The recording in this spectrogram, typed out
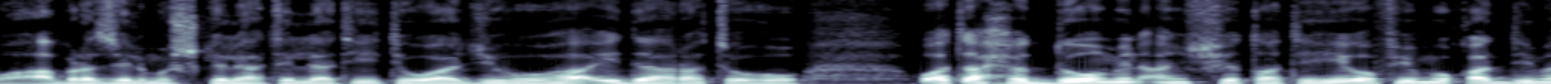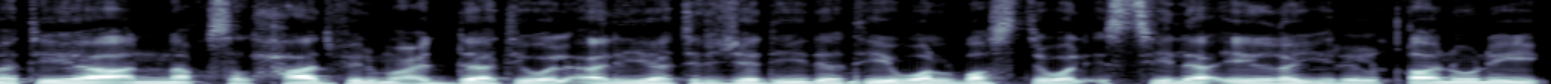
وأبرز المشكلات التي تواجهها إدارته. وتحد من أنشطته وفي مقدمتها النقص الحاد في المعدات والآليات الجديدة والبسط والاستيلاء غير القانوني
